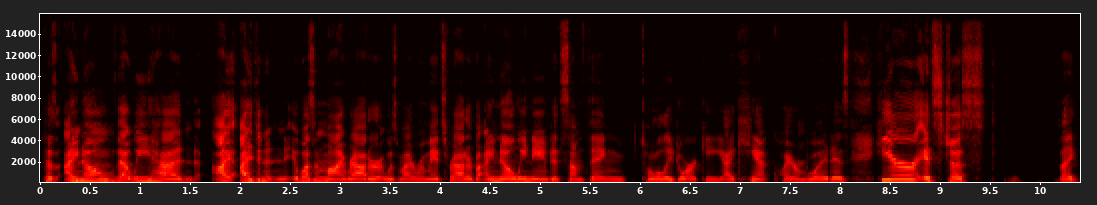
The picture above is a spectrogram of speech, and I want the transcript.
because I know Mhm. that we had I I didn't it wasn't my router it was my roommate's router but I know we named it something totally dorky. I can't quite remember what it is. Here it's just like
